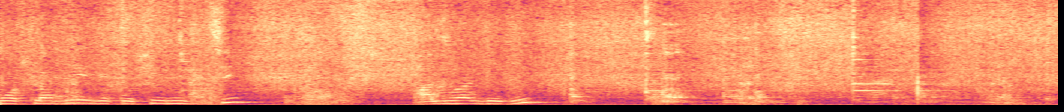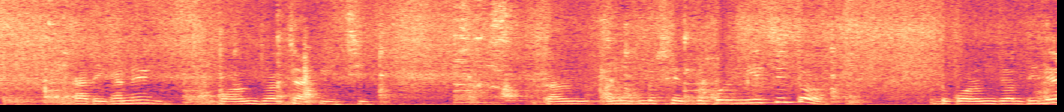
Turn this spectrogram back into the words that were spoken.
মশলা দিয়ে যে কষিয়ে নিচ্ছি, আলু আর বেগুন। আর এখানে গরম জল চাপিয়েছি। কারণ আলুগুলো সেদ্ধ করে নিয়েছি তো একটু গরম জল দিলে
